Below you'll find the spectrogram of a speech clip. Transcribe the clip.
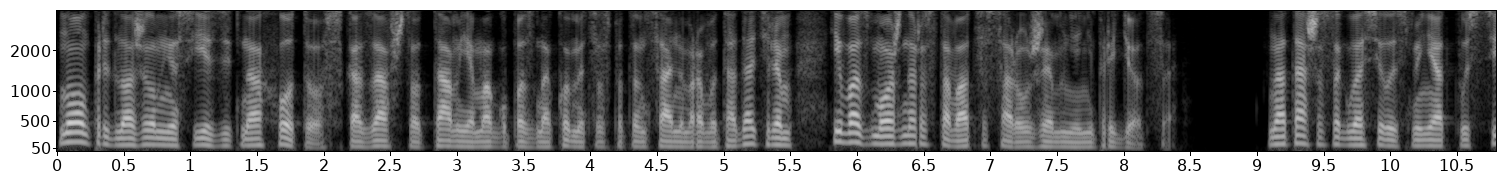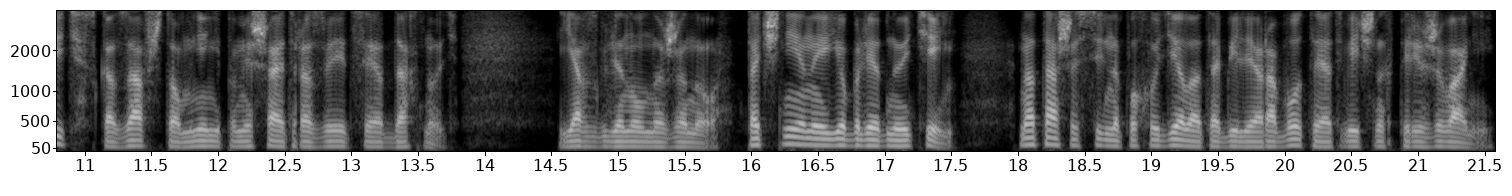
но он предложил мне съездить на охоту, сказав, что там я могу познакомиться с потенциальным работодателем и, возможно, расставаться с оружием мне не придется. Наташа согласилась меня отпустить, сказав, что мне не помешает развеяться и отдохнуть. Я взглянул на жену, точнее, на ее бледную тень. Наташа сильно похудела от обилия работы и от вечных переживаний.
